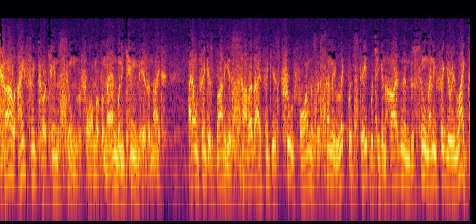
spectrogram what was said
Carl, I think Torquain assumed the form of a man when he came here tonight. I don't think his body is solid. I think his true form is a semi-liquid state which he can harden and assume any figure he likes.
